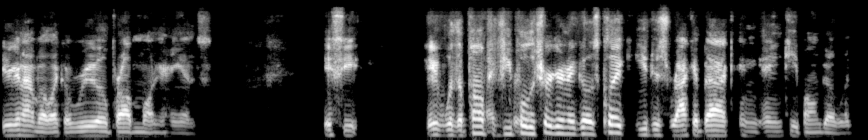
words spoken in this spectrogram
you're gonna have a, like a real problem on your hands. If you if, with a pump, That's if you true. pull the trigger and it goes click, you just rack it back and, and keep on going.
